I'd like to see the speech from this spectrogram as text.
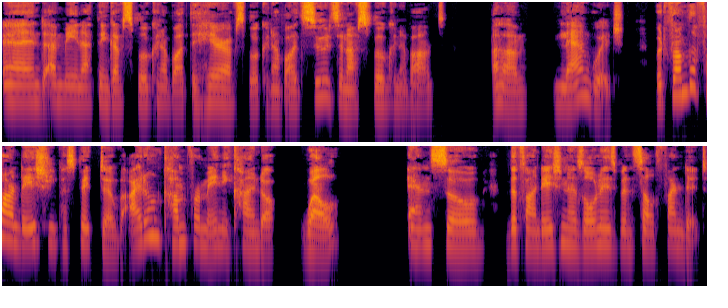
And I mean, I think I've spoken about the hair, I've spoken about suits, and I've spoken about um, language. But from the foundation perspective, I don't come from any kind of wealth. And so the foundation has always been self funded.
